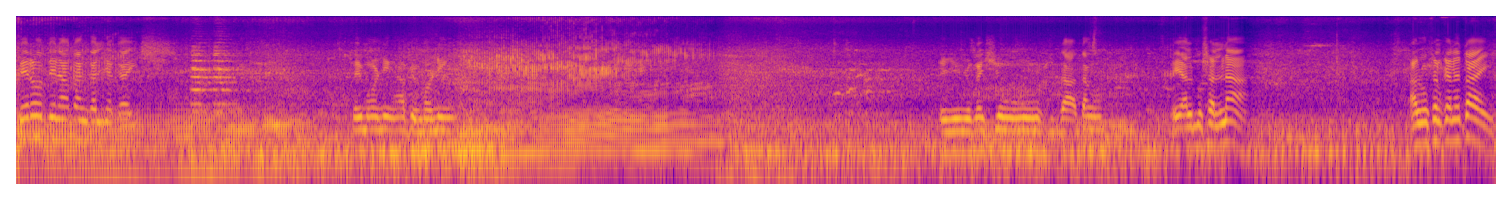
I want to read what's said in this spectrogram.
Pero tinatanggal niya guys. Happy morning happy morning. Tignan nyo guys yung datang. Ay almusal na. Almusal ka na tay.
